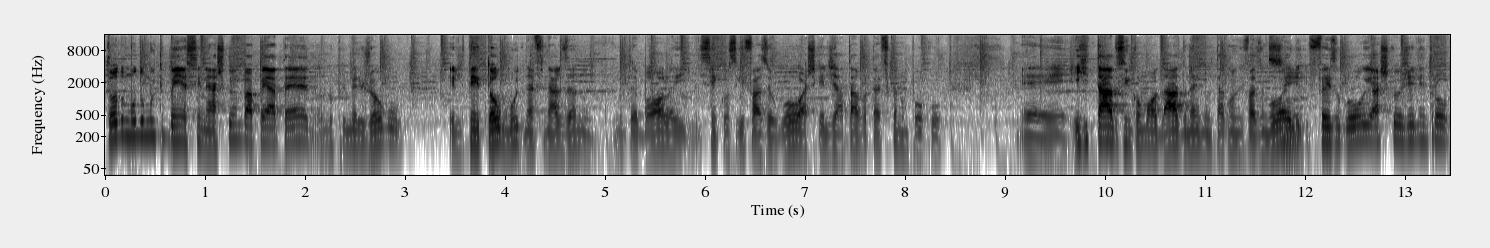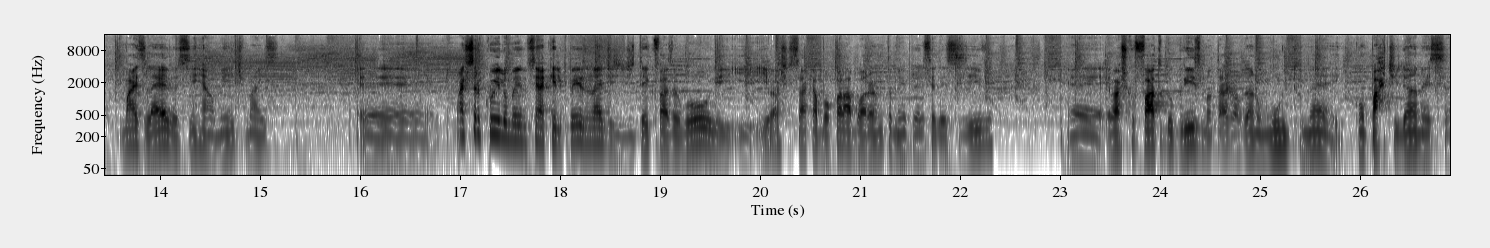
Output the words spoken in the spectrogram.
todo mundo muito bem, assim, né? Acho que o Mbappé até no, no primeiro jogo ele tentou muito, né? Finalizando muita bola e, sem conseguir fazer o gol. Acho que ele já estava até ficando um pouco é, irritado, assim, incomodado, né? Não tá conseguindo fazer um gol. Sim. Ele fez o gol e acho que hoje ele entrou mais leve, assim, realmente, mais, é, mais tranquilo mesmo, sem aquele peso, né? De, de ter que fazer o gol. E, e- eu acho que isso acabou colaborando também para ele ser decisivo. É, eu acho que o fato do Griezmann estar jogando muito, né? compartilhando essa,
